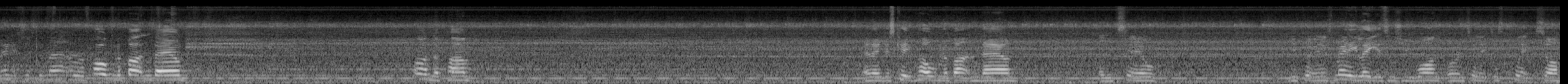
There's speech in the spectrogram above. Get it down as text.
And then it's just a matter of holding the button down on the pump and then just keep holding the button down until you put in as many litres as you want or until it just clicks off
